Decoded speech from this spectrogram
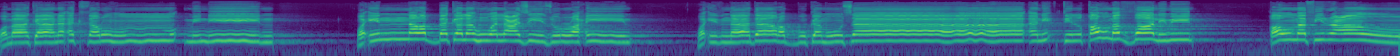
وما كان أكثرهم مؤمنين. وإن ربك لهو العزيز الرحيم. وإذ نادى ربك موسى أن ائت القوم الظالمين قوم فرعون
